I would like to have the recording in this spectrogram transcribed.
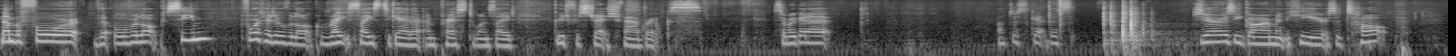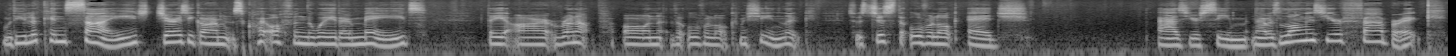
Number four, the overlocked seam. Four thread overlock, right sides together and press to one side. Good for stretch fabrics. So we're gonna, I'll just get this jersey garment here. It's a top. When you look inside, jersey garments, quite often the way they're made, they are run up on the overlock machine. Look, so it's just the overlock edge as your seam. Now, as long as your fabric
